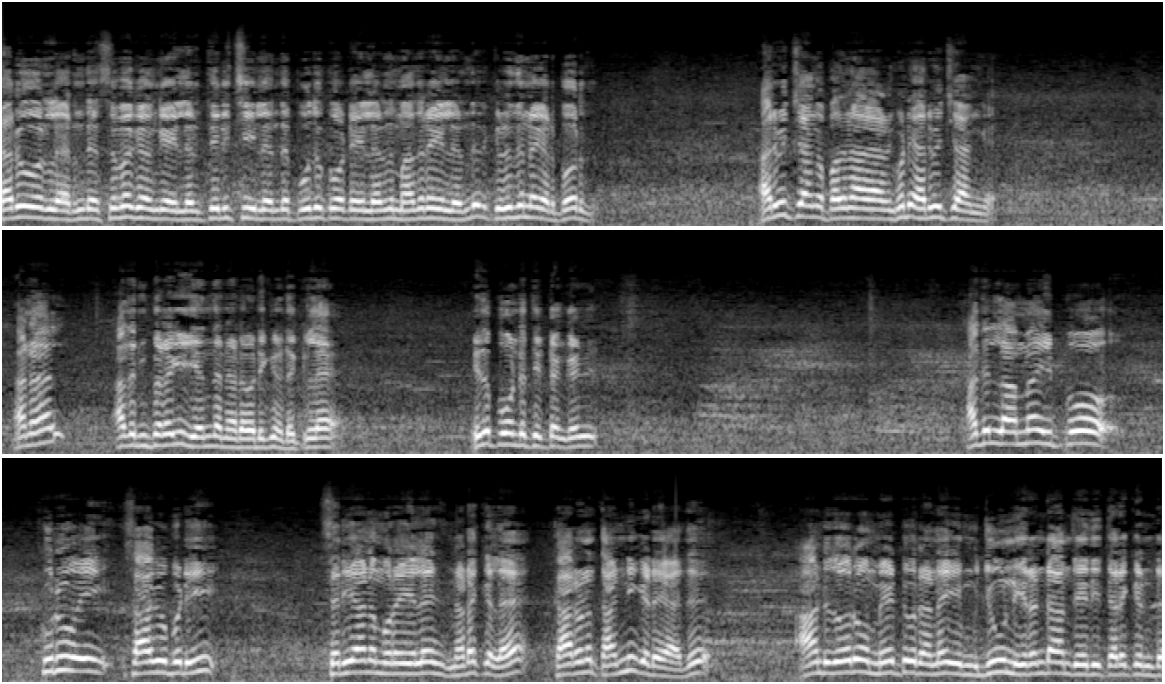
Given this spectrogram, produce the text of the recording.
கரூர்ல இருந்து சிவகங்கையிலிருந்து திருச்சியிலிருந்து புதுக்கோட்டையிலிருந்து மதுரையிலிருந்து விருதுநகர் போறது. அறிவிச்சாங்க பதினாறாயிரம் கோடி அறிவிச்சாங்க. ஆனால் அதன் பிறகு எந்த நடவடிக்கையும் எடுக்கல. இது போன்ற திட்டங்கள். அது இல்லாம இப்போ குறுவை சாகுபடி சரியான முறையில் நடக்கல. காரணம் தண்ணி கிடையாது. ஆண்டுதோறும் மேட்டூர் அணை ஜூன் இரண்டாம் தேதி திறக்கின்ற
